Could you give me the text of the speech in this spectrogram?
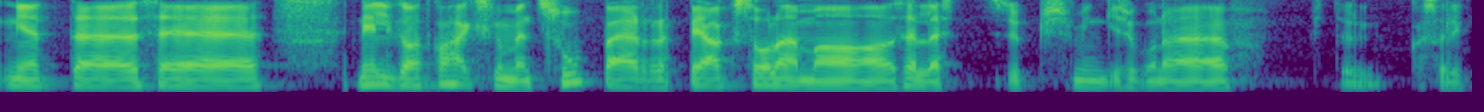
nii et äh, see neli tuhat kaheksakümmend super peaks olema sellest üks mingisugune, vist oli, kas oli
